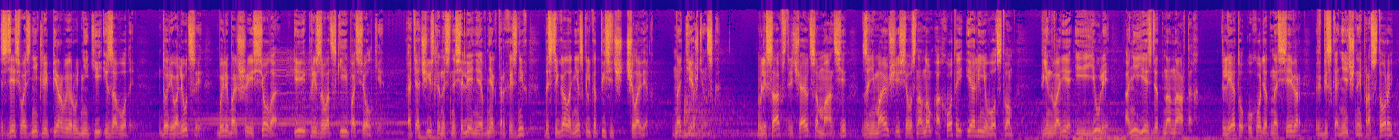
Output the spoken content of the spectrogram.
Здесь возникли первые рудники и заводы. До революции были большие села и призаводские поселки, хотя численность населения в некоторых из них достигала несколько тысяч человек. Надеждинск. В лесах встречаются манси, занимающиеся в основном охотой и оленеводством. В январе и июле они ездят на нартах. К лету уходят на север в бесконечные просторы –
